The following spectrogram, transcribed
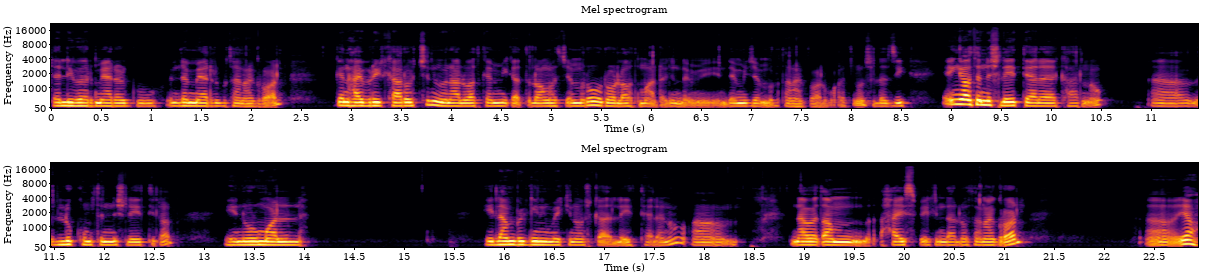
deliver የሚያደርጉ እንደሚያደርጉ ተናግረዋል። ግን hybrid car ኦችን ምናልባት ከሚቀጥለው ዓመት ጀምሮ roll out ማድረግ እንደሚጀምሩ ተናግረዋል ማለት ነው። ስለዚህ ይሄኛው ትንሽ ለየት ያለ car ነው። መልኩም ትንሽ ለየት ይላል። ይሄ normal የላምበርጊኒ መኪናዎች ጋር ለየት ያለ ነው። እና በጣም high spec እንዳለው ተናግረዋል ያው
